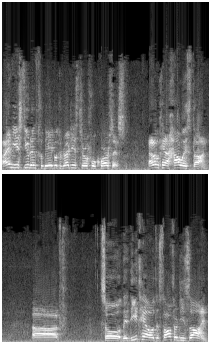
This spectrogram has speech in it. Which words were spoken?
I need students to be able to register for courses. I don't care how it's done. Uh, so the detailed software design,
